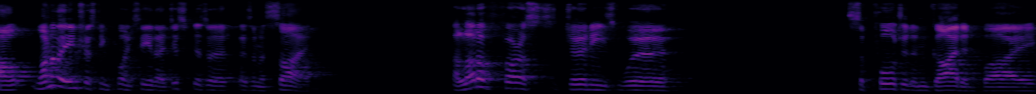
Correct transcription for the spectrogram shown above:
oh, one of the interesting points here, though, just as, a, as an aside, a lot of Forrest's journeys were supported and guided by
